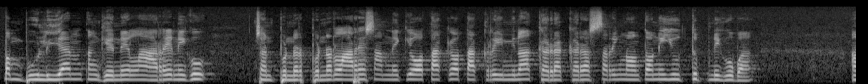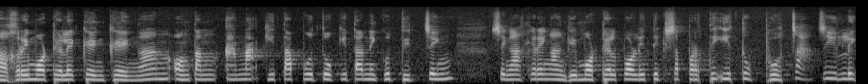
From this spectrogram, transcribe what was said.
pembulian tenggene lare niku jan bener-bener lare sakniki otake otak kriminal gara-gara sering nonton YouTube niku Pak. Akhirnya modelnya geng-gengan onten anak kita putu kita niku dicing sing akhirnya ngangge model politik seperti itu bocah cilik.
